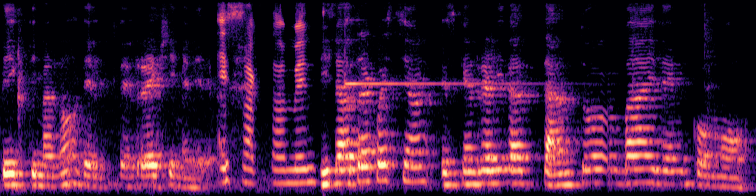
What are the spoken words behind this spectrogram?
víctima, ¿no? Del, del régimen y demás. Exactamente. Y la otra cuestión es que en realidad tanto Biden como,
